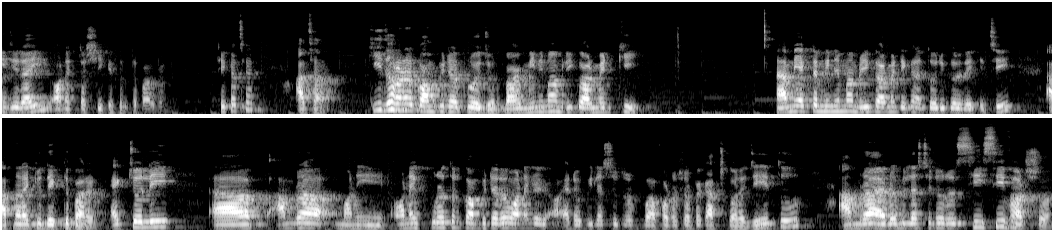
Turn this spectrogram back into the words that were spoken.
নিজেরাই অনেকটা শিখে ফেলতে পারবেন। ঠিক আছে? আচ্ছা কি ধরনের কম্পিউটার প্রয়োজন বা মিনিমাম রিকোয়ারমেন্ট কি? আমি একটা মিনিমাম রিকোয়ারমেন্ট এখানে তৈরি করে রেখেছি, আপনারা একটু দেখতে পারেন। অ্যাকচুয়ালি আমরা মানে অনেক পুরাতন কম্পিউটারেও অনেকে অ্যাডোব ইলাস্ট্রেটর বা ফটোশপে কাজ করে। যেহেতু আমরা অ্যাডোব ইলাস্ট্রেটরের সিসি ভার্সন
